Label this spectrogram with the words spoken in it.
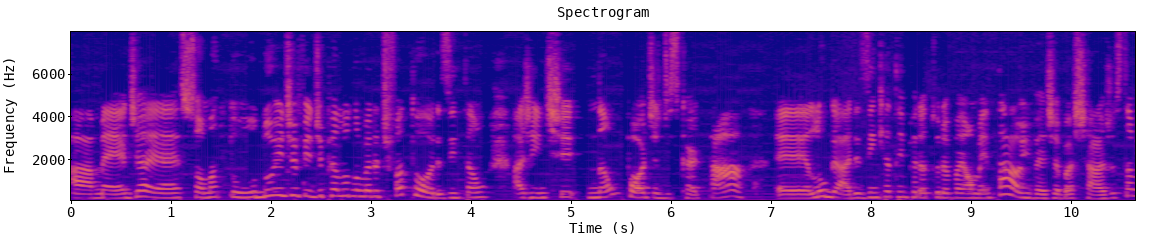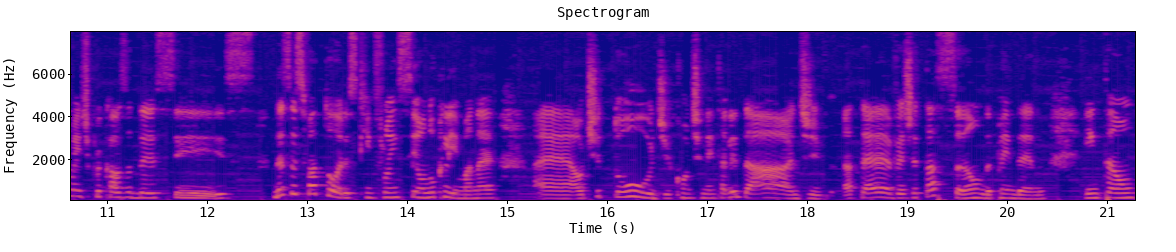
a média é soma tudo e divide pelo número de fatores. Então, a gente não pode descartar é, lugares em que a temperatura vai aumentar ao invés de abaixar, justamente por causa desses desses fatores que influenciam no clima, né? É, altitude, continentalidade, até vegetação, dependendo. Então,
